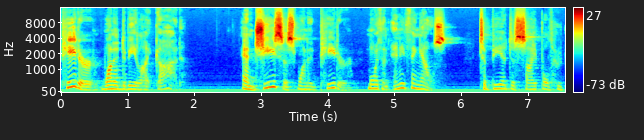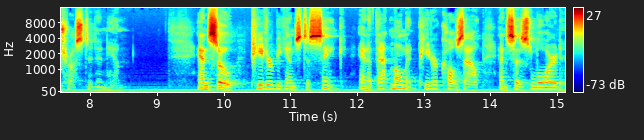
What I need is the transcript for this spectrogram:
Peter wanted to be like God. And Jesus wanted Peter, more than anything else, to be a disciple who trusted in him. And so Peter begins to sink. And at that moment, Peter calls out and says, Lord,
